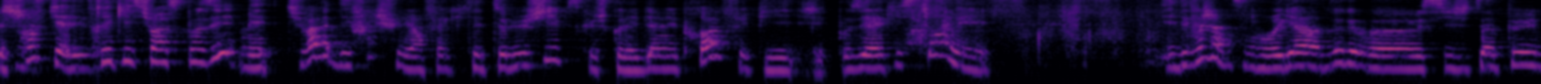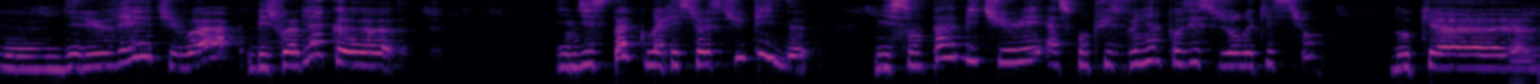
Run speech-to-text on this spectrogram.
je trouve qu'il y a des vraies questions à se poser, mais tu vois, des fois, je suis en faculté de théologie parce que je connais bien mes profs, et puis j'ai posé la question, et, et des fois, j'ai l'impression qu'ils me regardent un peu comme euh, si j'étais un peu une, délurée, tu vois, mais je vois bien que ils me disent pas que ma question est stupide, mais ils sont pas habitués à ce qu'on puisse venir poser ce genre de questions. Donc, euh,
